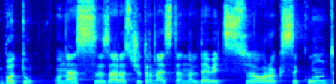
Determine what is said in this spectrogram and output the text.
боту. У нас зараз 14.09 40 секунд.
